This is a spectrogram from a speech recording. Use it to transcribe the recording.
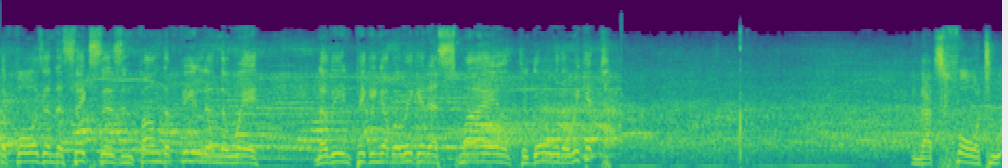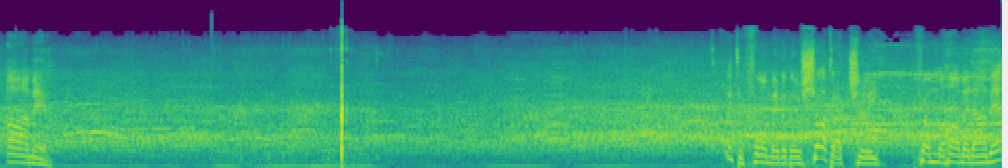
the fours and the sixes, and found the field on the way. Naveen picking up a wicket, a smile to go with a wicket. And that's four to Amir. Quite a formidable shot, actually, from Mohamed Amir.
